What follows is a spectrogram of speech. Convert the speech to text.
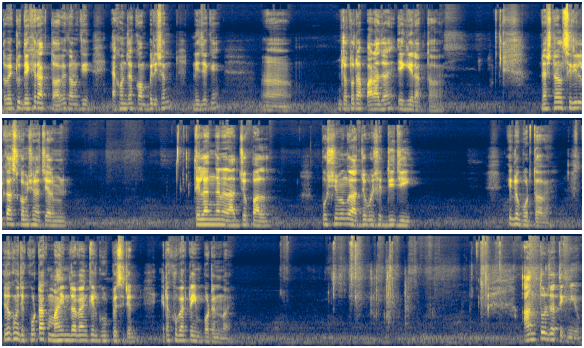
তবে একটু দেখে রাখতে হবে কারণ কি এখন যা কম্পিটিশন নিজেকে যতটা পারা যায় এগিয়ে রাখতে হবে। ন্যাশনাল সিরিয়াল কাস্ট কমিশনের চেয়ারম্যান তেলেঙ্গানা রাজ্যপাল পশ্চিমবঙ্গ রাজ্য পুলিশের ডিজি এগুলো পড়তে হবে। যেরকম যে কোটাক মাহিন্দ্রা ব্যাংকের গ্রুপ প্রেসিডেন্ট এটা খুব একটা ইম্পর্টেন্ট নয়। আন্তর্জাতিক নিয়োগ।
